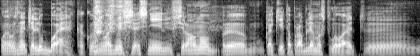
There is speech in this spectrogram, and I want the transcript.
Ой, вы знаете, любая, какую ни возьми, с ней все равно э, какие-то проблемы всплывают. Э,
